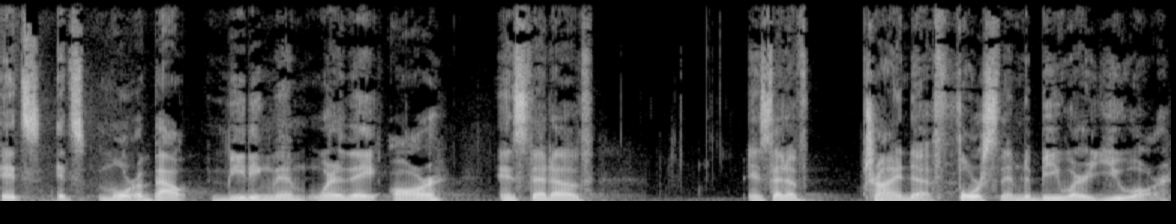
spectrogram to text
it's, it's more about meeting them where they are instead of, instead of trying to force them to be where you are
